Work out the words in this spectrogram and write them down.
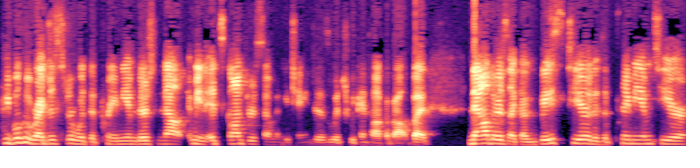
people who register with the premium there's now i mean it's gone through so many changes which we can talk about but now there's like a base tier there's a premium tier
